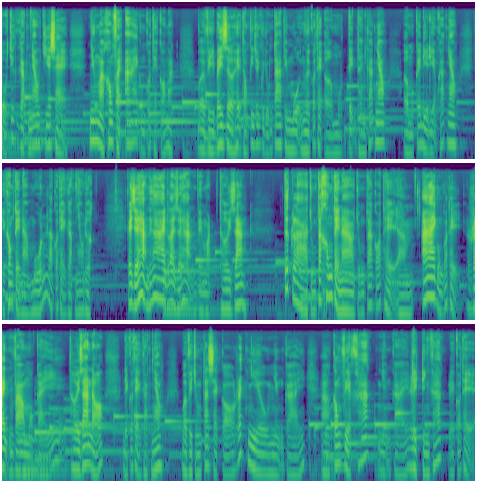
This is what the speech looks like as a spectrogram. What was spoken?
tổ chức gặp nhau chia sẻ nhưng mà không phải ai cũng có thể có mặt bởi vì bây giờ hệ thống kinh doanh của chúng ta thì mỗi người có thể ở một tỉnh thành khác nhau ở một cái địa điểm khác nhau thì không thể nào muốn là có thể gặp nhau được. Cái giới hạn thứ hai đó là giới hạn về mặt thời gian. Tức là chúng ta không thể nào chúng ta có thể um, ai cũng có thể rệnh vào một cái thời gian đó để có thể gặp nhau. Bởi vì chúng ta sẽ có rất nhiều những cái uh, công việc khác những cái lịch trình khác để có thể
